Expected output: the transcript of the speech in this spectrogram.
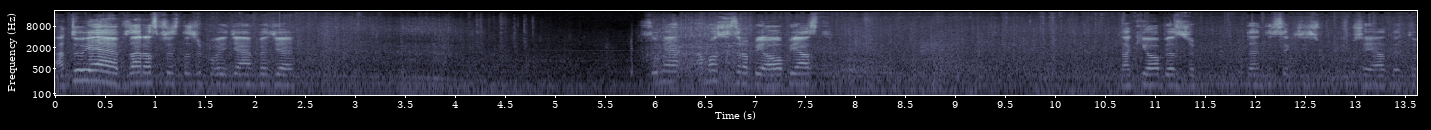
A tu je, zaraz przez to, że powiedziałem, będzie... W sumie, a może zrobię objazd? Taki objazd, że tędy sobie gdzieś przejadę tu.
